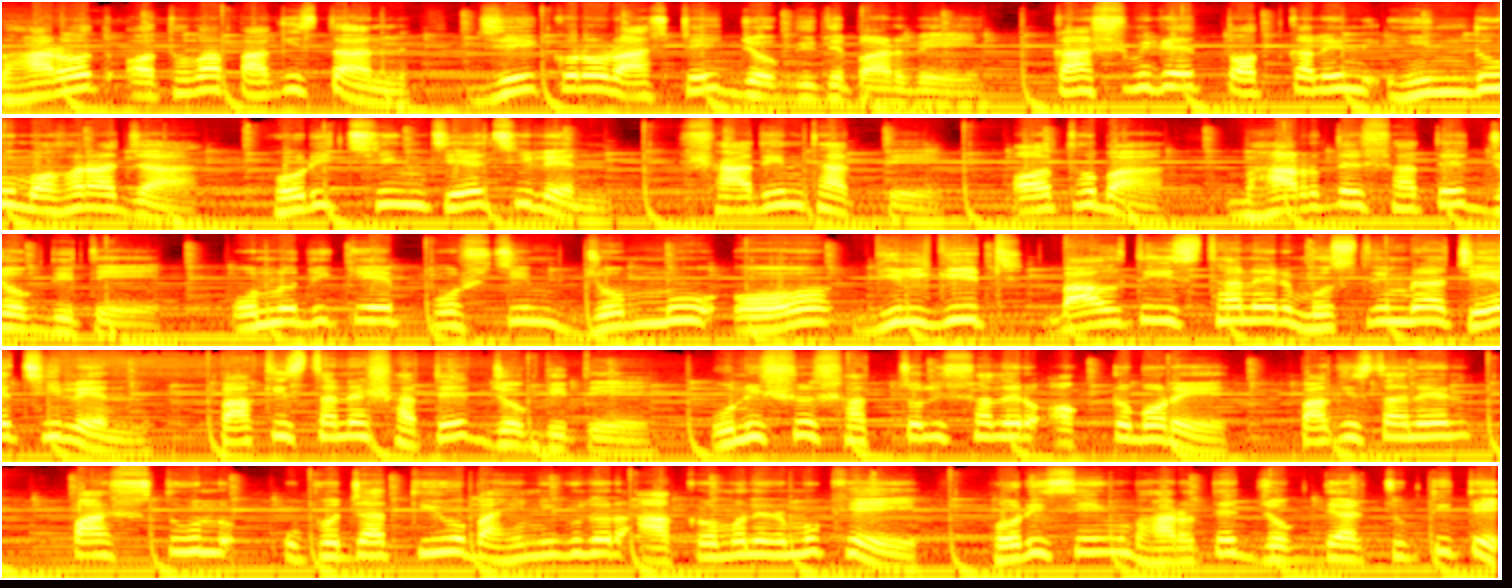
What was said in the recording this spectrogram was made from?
ভারত অথবা পাকিস্তান যে কোনো রাষ্ট্রেই যোগ দিতে পারবে। কাশ্মীরের তৎকালীন হিন্দু মহারাজা হরি সিং চেয়েছিলেন স্বাধীন থাকতে অথবা ভারতের সাথে যোগ দিতে। অন্যদিকে পশ্চিম জম্মু ও গিলগিট বালতিস্তানের মুসলিমরা চেয়েছিলেন পাকিস্তানের সাথে যোগ দিতে। উনিশশো সাতচল্লিশ সালের অক্টোবরে পাকিস্তানের পাশতুন উপজাতীয় বাহিনীগুলোর আক্রমণের মুখে হরি সিং ভারতে যোগ দেওয়ার চুক্তিতে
